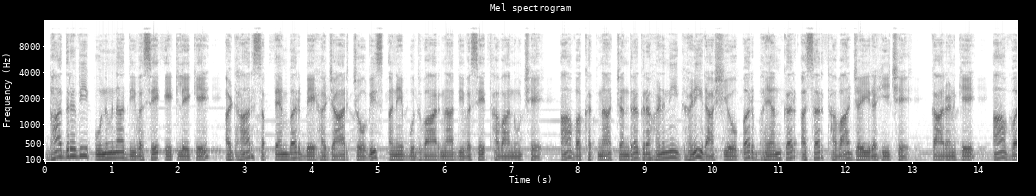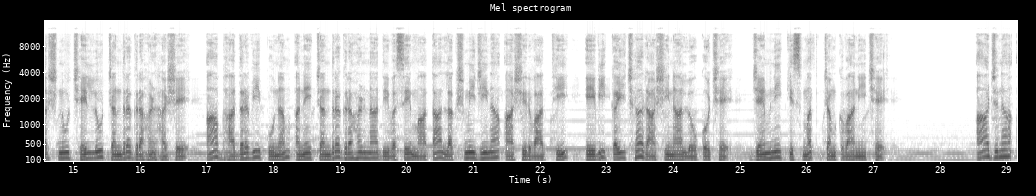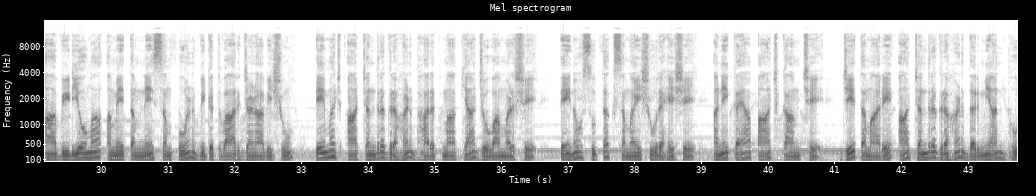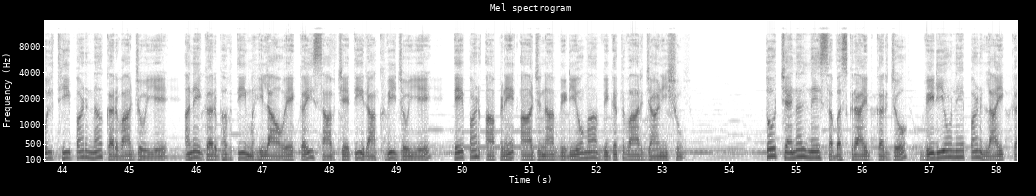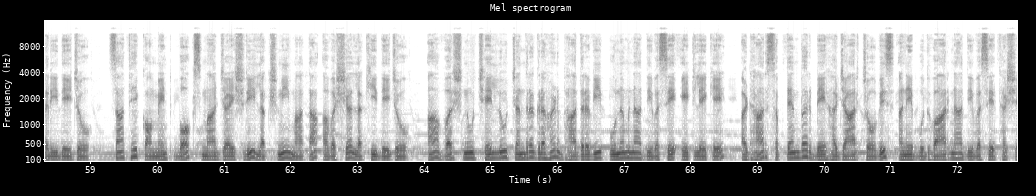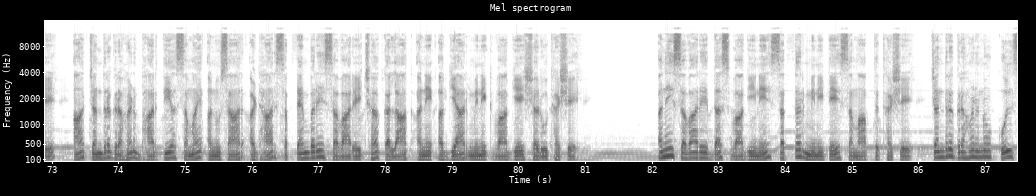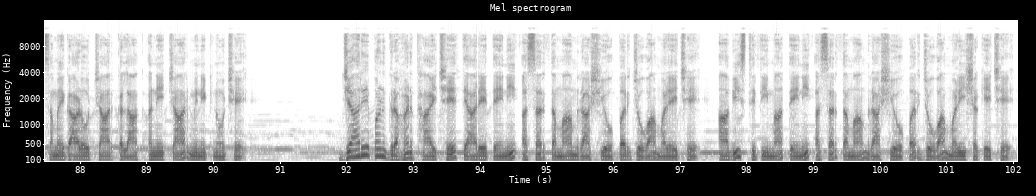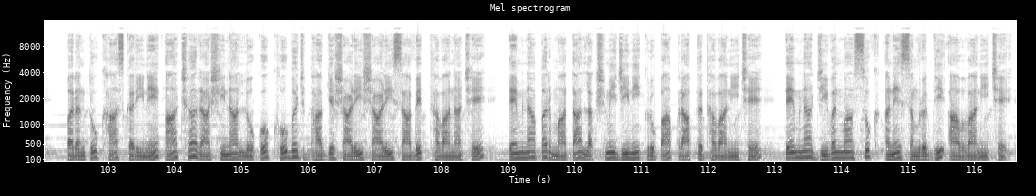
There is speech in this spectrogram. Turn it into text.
ભાદ્રવી પૂનમના દિવસે એટલે કે અઢાર સપ્ટેમ્બર બે હજાર ચોવીસ અને બુધવારના દિવસે થવાનું છે. આ વખતના ચંદ્રગ્રહણની ઘણી રાશિઓ પર ભયંકર અસર થવા જઈ રહી છે. કારણ કે આ વર્ષનું છેલ્લું ચંદ્રગ્રહણ હશે. આ ભાદરવી પૂનમ અને ચંદ્રગ્રહણના દિવસે માતા લક્ષ્મીજીના આશીર્વાદથી એવી કઈ છ રાશિના લોકો છે, જેમની કિસ્મત ચમકવાની છે. આજના આ વિડીયોમાં અમે તમને સંપૂર્ણ વિગતવાર જણાવીશું, તેમજ આ ચંદ્રગ્રહણ ભારતમાં ક્યાં જોવા મળશે, તેનો સૂતક સમય શું રહેશે, અને કયા પાંચ કામ છે, જે તમારે આ ચંદ્રગ્રહણ દરમિયાન ભૂલથી પણ ન કરવા જોઈએ, અને ગર્ભવતી મહિલાઓએ કઈ સાવચેતી રાખવી જોઈએ, તે પણ આપણે આજના વિડીયોમાં વિગતવાર જાણીશું. તો ચેનલને સબસ્ક્રાઇબ કરજો, વિડીયોને પણ લાઇક કરી દેજો, સાથે કોમેન્ટ બોક્સમાં જય શ્રી લક્ષ્મી માતા અવશ્ય લખી દેજો. આ વર્ષનું છેલ્લું ચંદ્રગ્રહણ ભાદરવી પૂનમના દિવસે એટલે કે અઢાર સપ્ટેમ્બર બે હજાર ચોવીસ અને બુધવારના દિવસે થશે. આ ચંદ્રગ્રહણ ભારતીય સમય અનુસાર અઢાર સપ્ટેમ્બરે સવારે છ કલાક અને અગિયાર મિનિટ વાગ્યે શરૂ થશે. અને સવારે દસ વાગીને સત્તર મિનિટે સમાપ્ત થશે. ચંદ્રગ્રહણનો કુલ સમયગાળો ચાર કલાક અને ચાર મિનિટનો છે. જ્યારે પણ ગ્રહણ થાય છે ત્યારે તેની અસર તમામ રાશિઓ પર જોવા મળે છે. આવી સ્થિતિમાં તેની અસર તમામ રાશિઓ પર જોવા મળી શકે છે. પરંતુ ખાસ કરીને આ છ રાશિના લોકો ખૂબ જ ભાગ્યશાળી શાળી સાબિત થવાના છે. તેમના પર માતા લક્ષ્મીજીની કૃપા પ્રાપ્ત થવાની છે, તેમના જીવનમાં સુખ અને સમૃદ્ધિ આવવાની છે.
